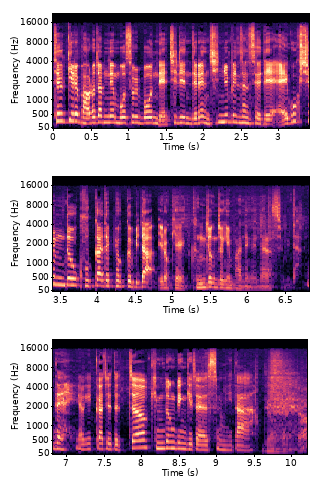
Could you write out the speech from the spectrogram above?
태극기를 바로 잡는 모습을 본 네티즌들은 신유빈 선수에 대해 애국심도 국가대표급이다 이렇게 긍정적인 반응을 내놨습니다. 네, 여기까지 듣죠. 김동빈 기자였습니다. 네, 감사합니다.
